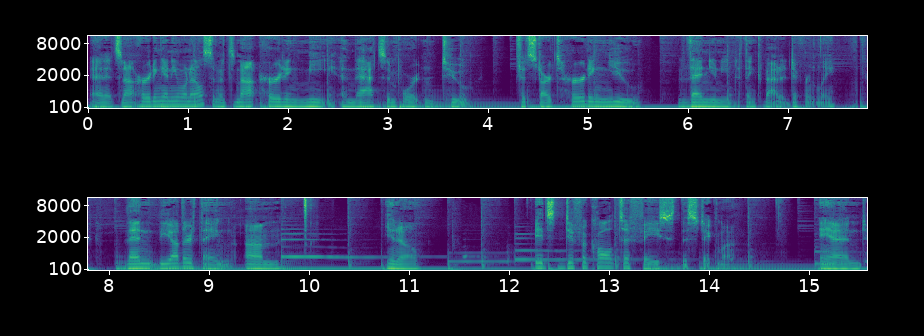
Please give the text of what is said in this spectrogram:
And it's not hurting anyone else and it's not hurting me. And that's important too. If it starts hurting you, then you need to think about it differently. Then the other thing, um, you know, it's difficult to face the stigma. And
